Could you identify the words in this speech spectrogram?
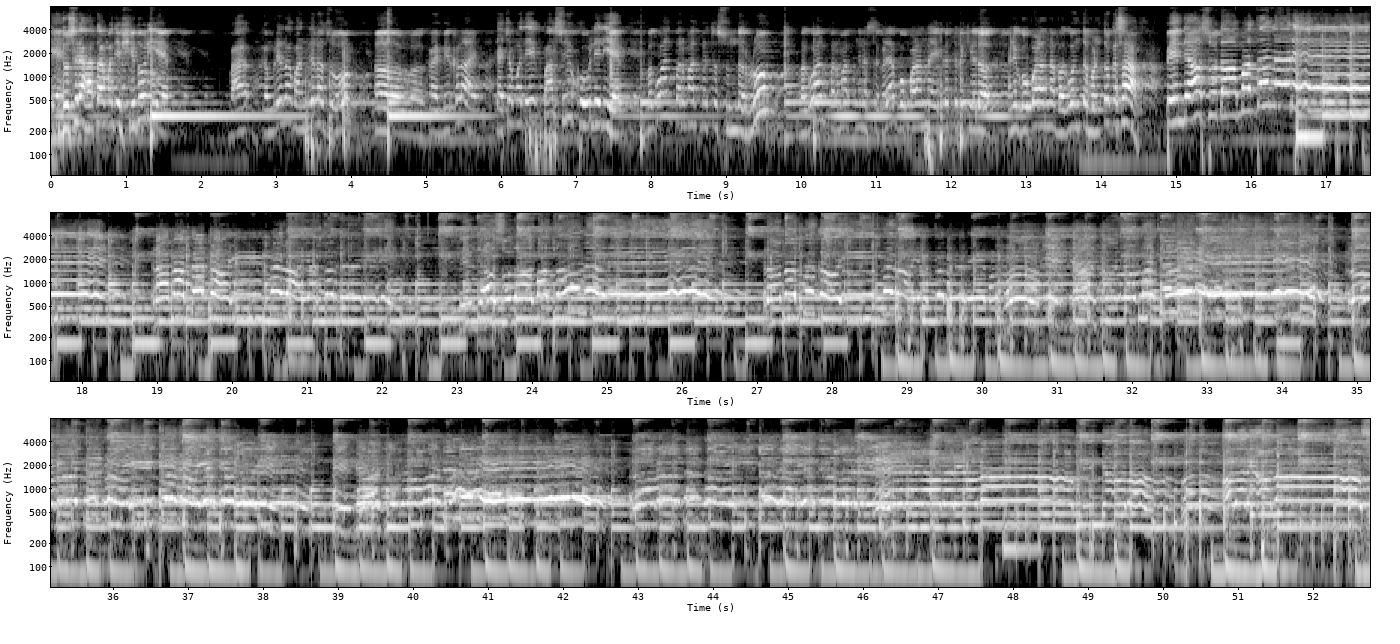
दुसऱ्या हातामध्ये शिदोरी आहे. बा कमरेला बांधलेला जो काय मेखळा आहे त्याच्यामध्ये एक बासरी खोवलेली आहे. भगवान परमात्म्याचं सुंदर रूप भगवान परमात्म्याने सगळ्या गोपाळांना एकत्र केलं. आणि गोपाळांना भगवंत म्हणतो कसा? पेंद्या सुदामाचा रे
